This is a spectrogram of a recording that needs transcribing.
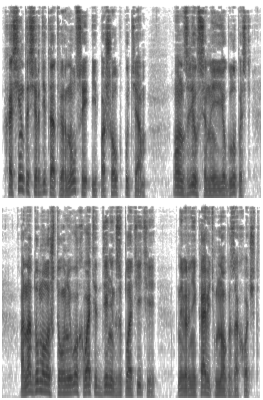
Хасинта сердито отвернулся и пошел к путям. Он злился на ее глупость. Она думала, что у него хватит денег заплатить ей. Наверняка ведь много захочет.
